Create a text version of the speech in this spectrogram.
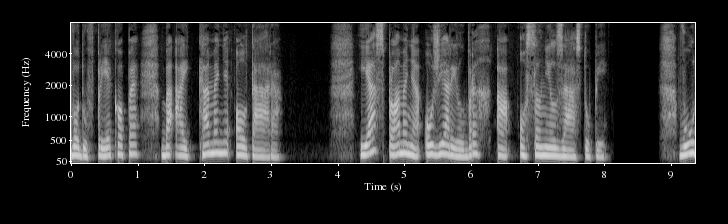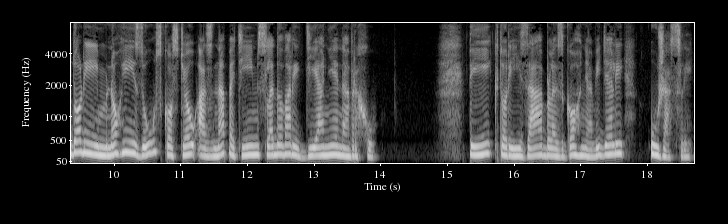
vodu v priekope, ba aj kamene oltára. Jas plameňa ožiaril vrch a oslnil zástupy. V údolí mnohí s úzkosťou a s napätím sledovali dianie na vrchu. Tí, ktorí záblesk ohňa videli, úžasli.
